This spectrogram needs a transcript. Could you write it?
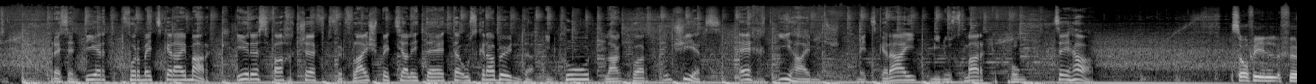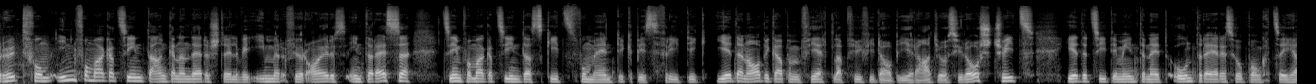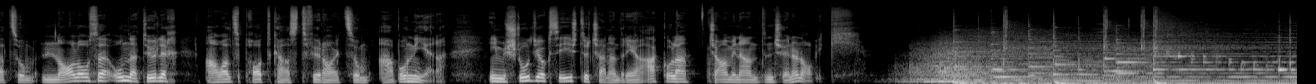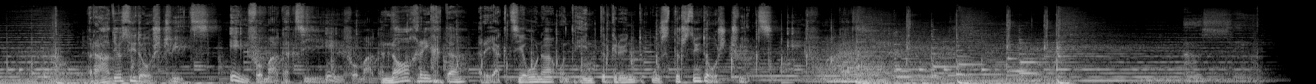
Präsentiert von Metzgerei Mark. Ihres Fachgeschäft für Fleischspezialitäten aus Graubünden in Chur, Langquart und Schiers. Echt einheimisch. Metzgerei-mark.ch so viel für heute vom Infomagazin. Danke an dieser Stelle wie immer für eures Interesse. Das Infomagazin gibt es vom Montag bis Freitag jeden Abend ab dem Viertel ab 5 Uhr bei Radio Südostschweiz. Jederzeit im Internet unter rso.ch zum Nachlesen und natürlich auch als Podcast für euch zum Abonnieren. Im Studio war der Gian Andrea Accola. Ciao miteinander, einen schönen Abend. Radio Südostschweiz, Infomagazin. Infomagazin. Nachrichten, Reaktionen und Hintergründe aus der Südostschweiz. Infomagazin.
